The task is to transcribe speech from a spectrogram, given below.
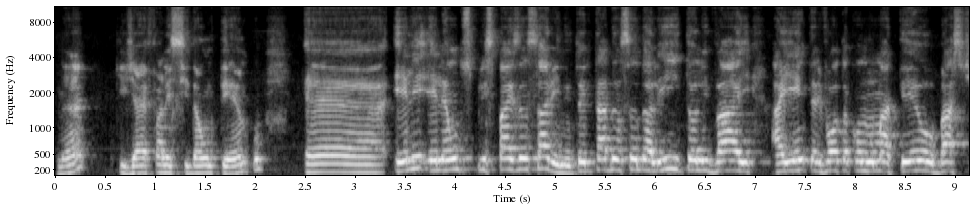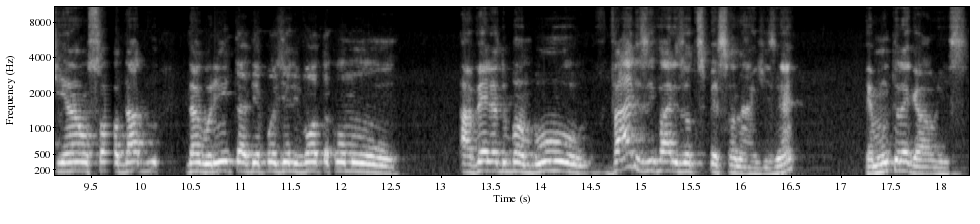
né? Que já é falecido há um tempo. É, ele, ele é um dos principais dançarinos, então ele tá dançando ali, então ele vai, aí entra, ele volta como Mateu, Bastião, soldado da Gurita, depois ele volta como a velha do bambu, vários e vários outros personagens, né? É muito legal isso.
